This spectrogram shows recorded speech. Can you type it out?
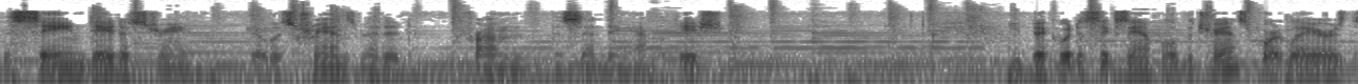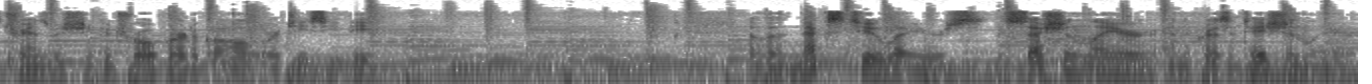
the same data stream that was transmitted from the sending application. Ubiquitous example of the transport layer is the Transmission Control Protocol, or TCP. Now the next two layers, the session layer and the presentation layer,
